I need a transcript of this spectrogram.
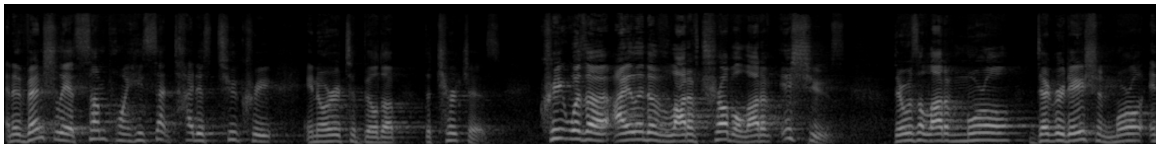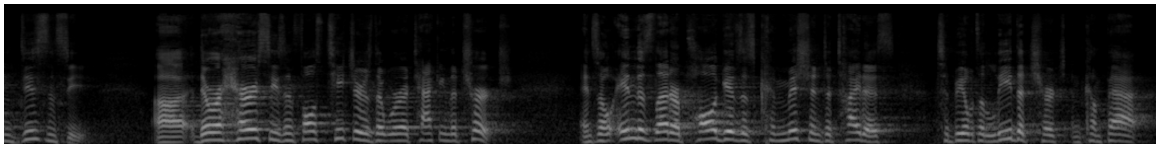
And eventually, at some point, he sent Titus to Crete in order to build up the churches. Crete was an island of a lot of trouble, a lot of issues. There was a lot of moral degradation, moral indecency. Uh, there were heresies and false teachers that were attacking the church. And so, in this letter, Paul gives his commission to Titus to be able to lead the church and combat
